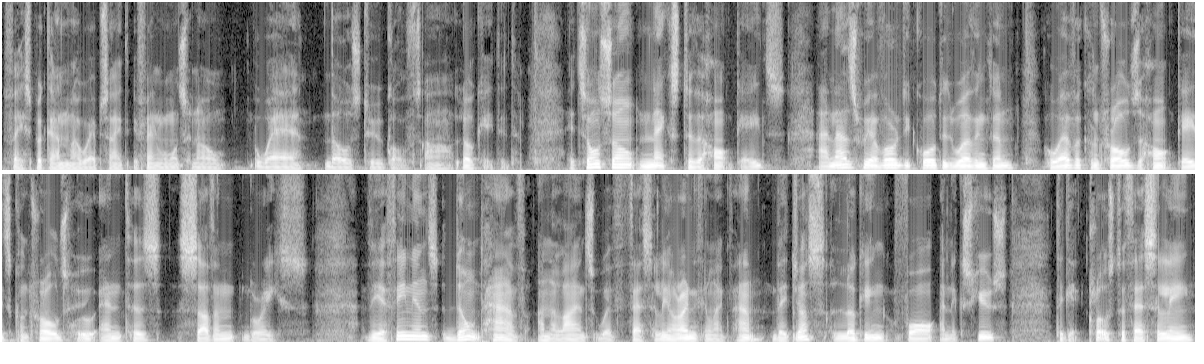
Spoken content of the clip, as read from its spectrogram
Facebook and my website if anyone wants to know where those two gulfs are located. It's also next to the Hot Gates, and as we have already quoted Worthington, whoever controls the Hot Gates controls who enters southern Greece. The Athenians don't have an alliance with Thessaly or anything like that. They're just looking for an excuse to get close to Thessaly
